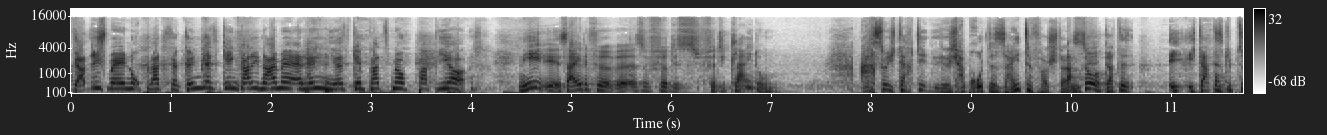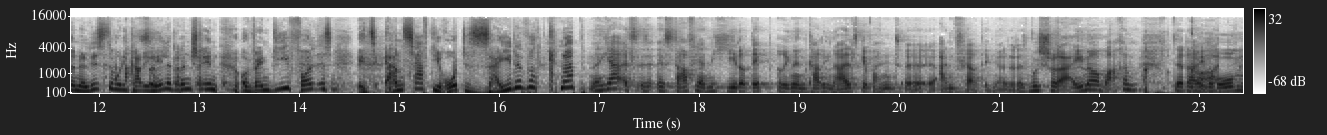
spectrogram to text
Wir haben nicht mehr genug Platz. Wir können jetzt keinen Kardinal mehr ernennen. Jetzt gibt Platz mehr auf Papier. Nee, Seide für, also für, das, für die Kleidung. Ach so, ich dachte, ich habe rote Seite verstanden. Ach so. Ich dachte, ich, ich dachte, es gibt so eine Liste, wo die Kardinäle so. drinstehen und wenn die voll ist, jetzt ernsthaft, die rote Seide wird knapp? Naja, es, es darf ja nicht jeder Depp irgendein Kardinalsgewand äh, anfertigen. Also das muss schon einer machen, der da in Rom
